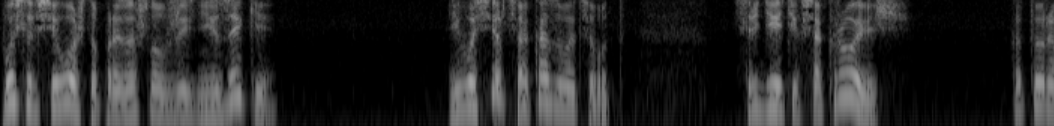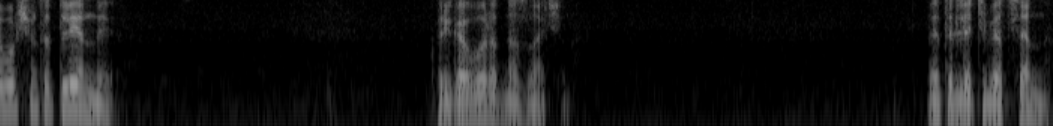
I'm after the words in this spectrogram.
после всего, что произошло в жизни Езеки, его сердце оказывается вот среди этих сокровищ, которые, в общем-то, тленные. Приговор однозначен. Это для тебя ценно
